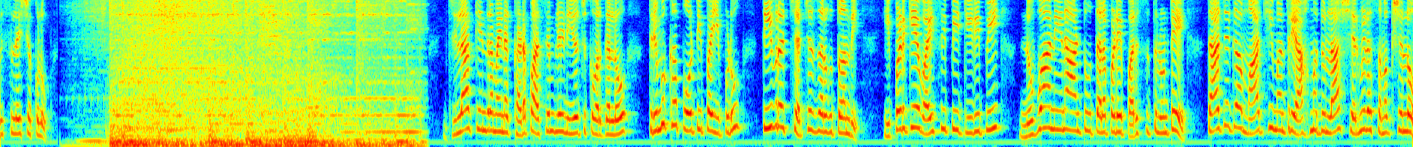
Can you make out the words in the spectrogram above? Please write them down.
విశ్లేషకులు. జిల్లా కేంద్రమైన కడప అసెంబ్లీ నియోజకవర్గంలో త్రిముఖ పోటీపై ఇప్పుడు తీవ్ర చర్చ జరుగుతోంది. ఇప్పటికే వైసీపీ టీడీపీ నువ్వా నేనా అంటూ తలపడే పరిస్థితులుంటే తాజాగా మాజీ మంత్రి అహ్మదుల్లా షర్మిల సమక్షంలో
